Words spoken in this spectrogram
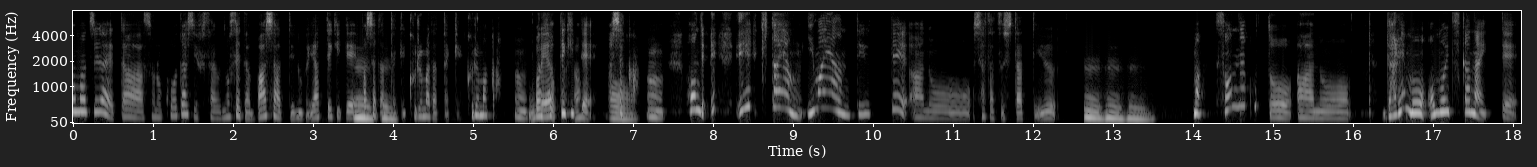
を間違えたその皇太子夫妻を乗せた馬車っていうのがやってきて、うんうん馬車だったっけ？車だったっけ？車か、うん、がやってきて馬車か、うん、ほんで「ええ来たやん今やん」って言ってあの射殺したっていう。うんうんうん。まあ、そんなことあの誰も思いつかないって、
